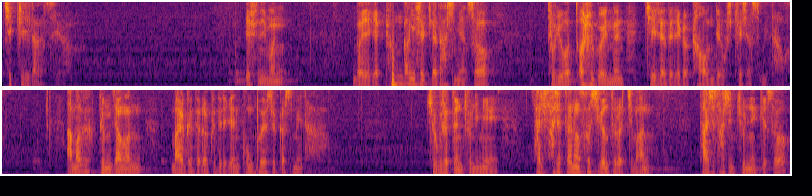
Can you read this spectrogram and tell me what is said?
지키리라 했어요. 예수님은 너에게 평강이 있을지어다 하시면서 두려워 떨고 있는 제자들의 그 가운데 혹시 계셨습니다. 아마 그 등장은 말 그대로 그들에겐 공포였을 것입니다. 죽으셨던 주님이 다시 사셨다는 소식은 들었지만 다시 사신 주님께서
